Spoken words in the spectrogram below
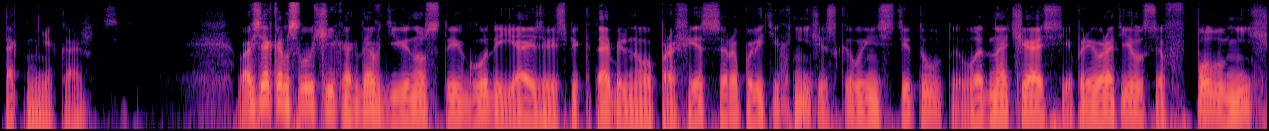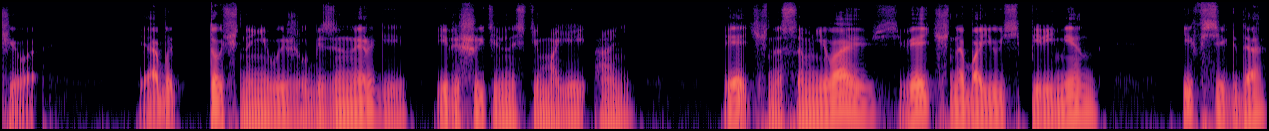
Так мне кажется. Во всяком случае, когда в 90-е годы я из респектабельного профессора политехнического института в одночасье превратился в полунищего, я бы точно не выжил без энергии и решительности моей Ани. Вечно сомневаюсь, вечно боюсь перемен и всегда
